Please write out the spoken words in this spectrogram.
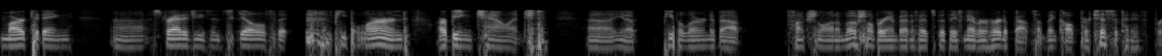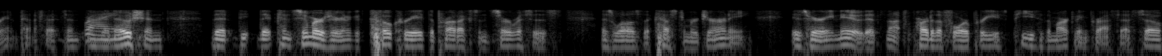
marketing uh, strategies and skills that people learned are being challenged. Uh, you know, people learned about functional and emotional brand benefits, but they've never heard about something called participative brand benefits. And, right. and the notion that the, that consumers are going to co-create the products and services as well as the customer journey is very new. That's not part of the four P's, of the marketing process. So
